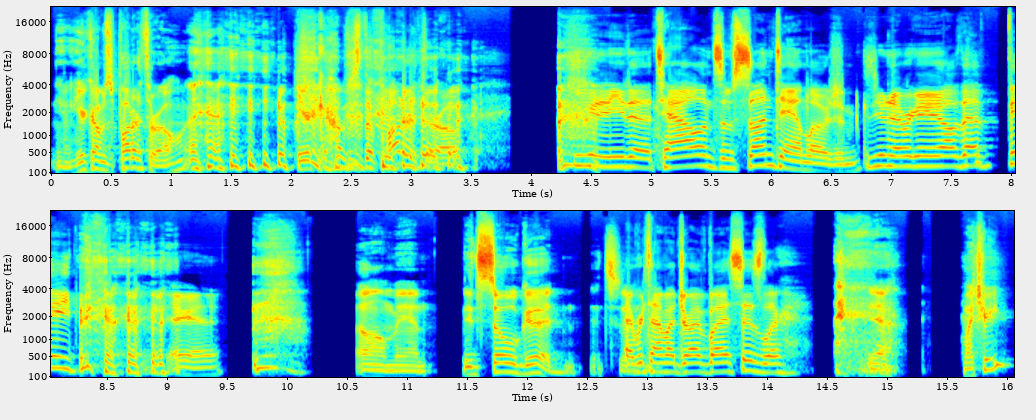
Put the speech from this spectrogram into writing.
You know, here comes the putter throw. Here comes the putter throw. You're gonna need a towel and some suntan lotion because you're never gonna get off that beach. Oh man, it's so good. It's Every um, time I drive by a Sizzler, yeah. My treat,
